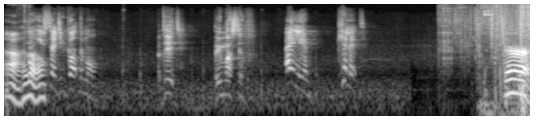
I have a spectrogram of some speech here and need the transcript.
Ah, hello. You said you got them all. I did. Who must have? Alien, kill it. Sure.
